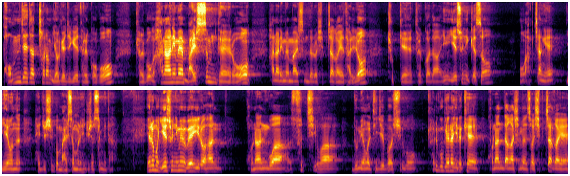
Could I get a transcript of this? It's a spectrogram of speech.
범죄자처럼 여겨지게 될 거고 결국 하나님의 말씀대로 하나님의 말씀대로 십자가에 달려 죽게 될 거다. 예수님께서 앞장에 예언을 해주시고 말씀을 해주셨습니다. 여러분 예수님이 왜 이러한 고난과 수치와 누명을 뒤집어시고 결국에는 이렇게 고난 당하시면서 십자가에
